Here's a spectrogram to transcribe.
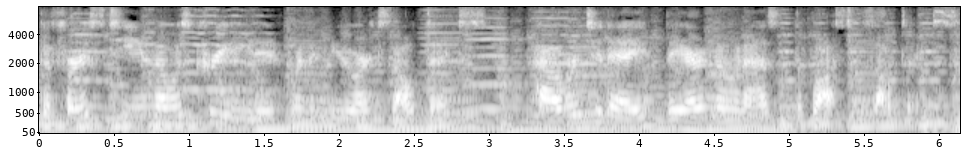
The first team that was created were the New York Celtics. However, today they are known as the Boston Celtics.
